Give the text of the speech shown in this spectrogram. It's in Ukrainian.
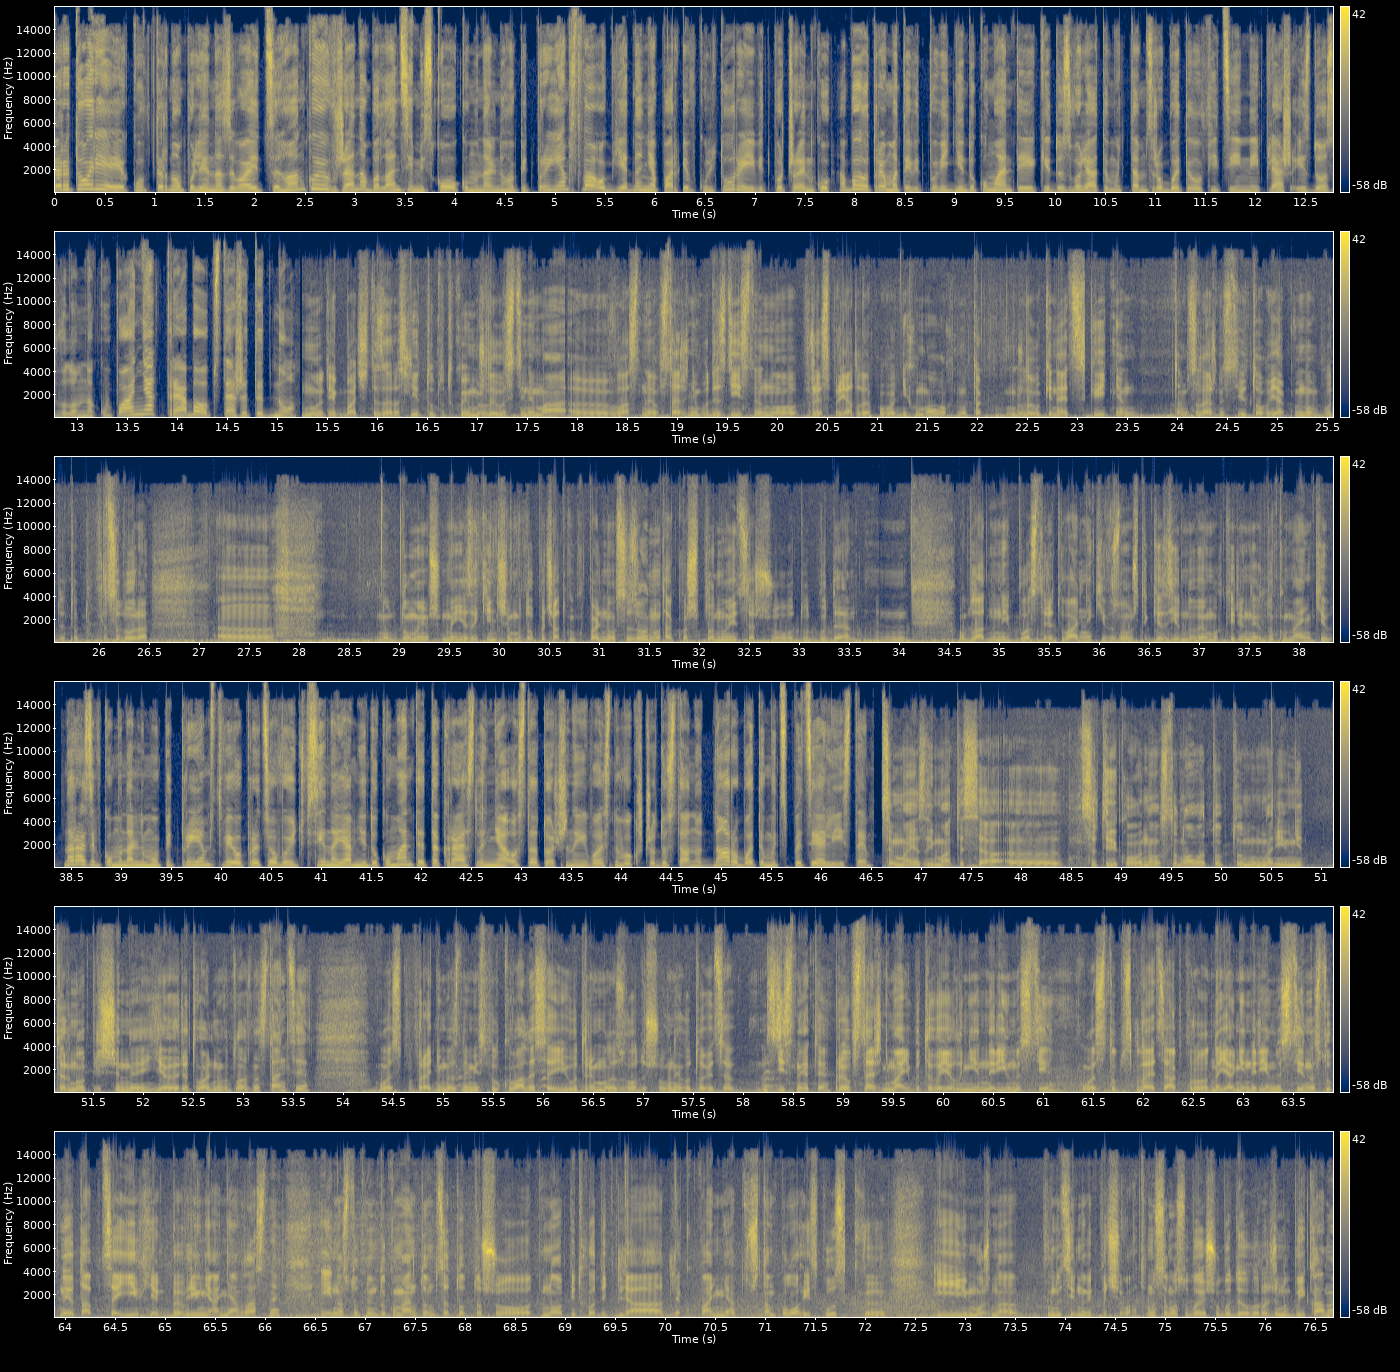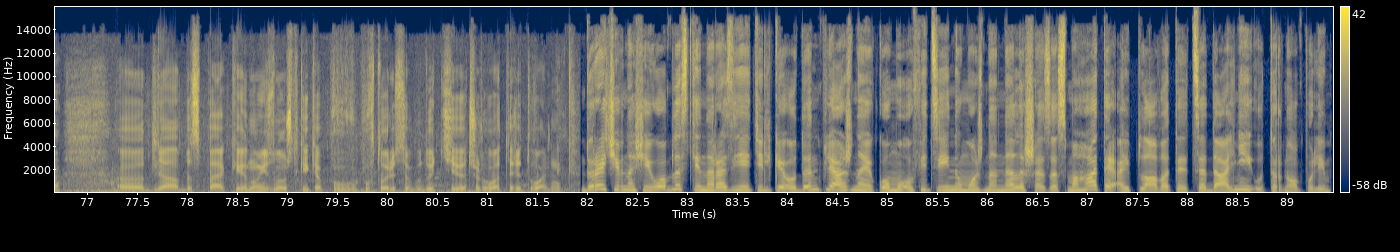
Територія, яку в Тернополі називають циганкою, вже на балансі міського комунального підприємства об'єднання парків культури і відпочинку. Аби отримати відповідні документи, які дозволятимуть там зробити офіційний пляж із дозволом на купання, треба обстежити дно. Ну, як бачите, зараз літо, тобто такої можливості нема. Е, Власне, обстеження буде здійснено при сприятливих погодних умовах. Ну так, можливо, кінець квітня, там в залежності від того, як воно буде. Тобто процедура. Ну, думаємо, що ми її закінчимо до початку купального сезону. Також планується, що тут буде обладнаний пост рятувальників, знову ж таки, згідно вимог керівних документів. Наразі в комунальному підприємстві опрацьовують всі наявні документи та креслення. Остаточний висновок щодо стану дна робитимуть спеціалісти. Цим має займатися е, сертифікована установа, тобто ну, на рівні Тернопільщини є рятувально-водолазна станція. Ось попередньо ми з ними спілкувалися і отримали згоду, що вони готові це здійснити. При обстеженні мають бути виявлені нерівності. Ось, тобто складається акт про наявні нерівності. Наступний етап це їх якби рівняння, власне. І наступним документом це тобто, що дно підходить для, для купання, що там пологий спуск е, і можна повноцінно відпочивати. Ну, само собою, що буде огороджено буйками е, для безпеки. Ну і знову ж таки, як я повторюся, будуть чергувати рятувальники. До речі, в нашій області наразі є тільки один пляж, на якому офіційно можна не лише засмагати, а й плавати. Це дальній у Тернополі.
